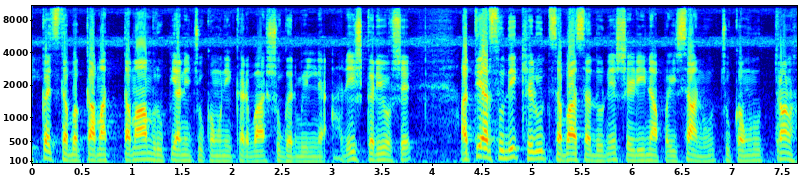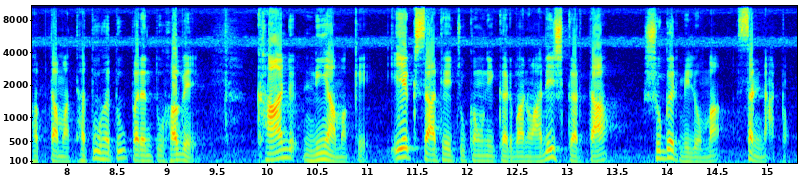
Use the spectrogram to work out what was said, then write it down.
એક જ તબક્કામાં તમામ રૂપિયાની ચૂકવણી કરવા શુગર મિલને આદેશ કર્યો છે. અત્યાર સુધી ખેડૂત સભાસદોને શેરડીના પૈસાનું ચૂકવણું ત્રણ હપ્તામાં થતું હતું, પરંતુ હવે ખાંડ નિયામકે એક સાથે ચૂકવણી કરવાનો આદેશ કરતા શુગર મિલોમાં સન્નાટો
